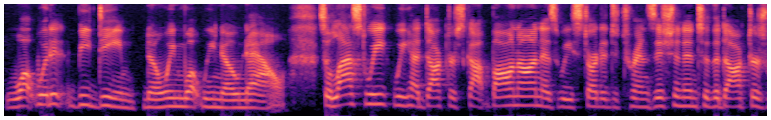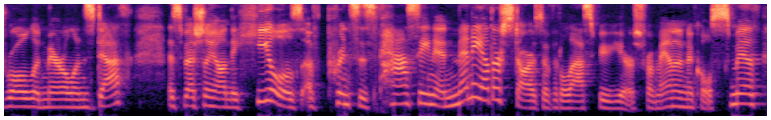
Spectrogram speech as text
what would it be deemed knowing what we know now? So last week we had Dr. Scott Bonn on as we started to transition into the doctor's role in Marilyn's death, especially on the heels of Prince's passing and many other stars over the last few years, from Anna Nicole Smith,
